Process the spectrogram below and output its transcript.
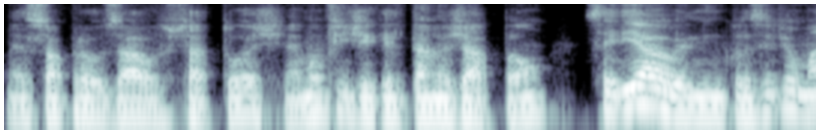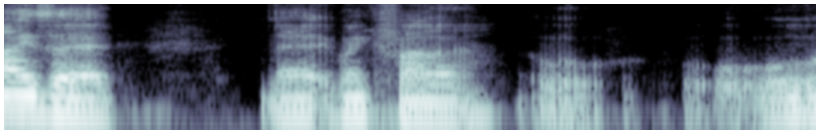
né, só para usar o Satoshi, né? Vamos fingir que ele está no Japão. Seria, inclusive, o mais. É, né, como é que fala? O, o,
